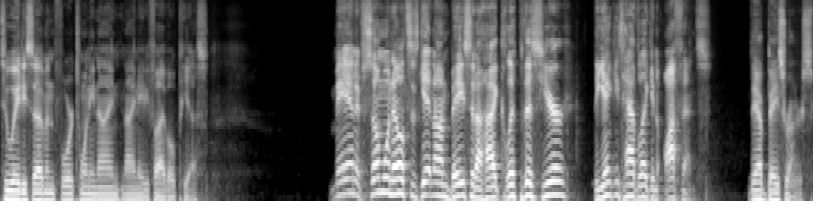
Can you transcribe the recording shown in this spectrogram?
287, 429, 985 OPS. Man, if someone else is getting on base at a high clip this year, the Yankees have like an offense. They have base runners.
